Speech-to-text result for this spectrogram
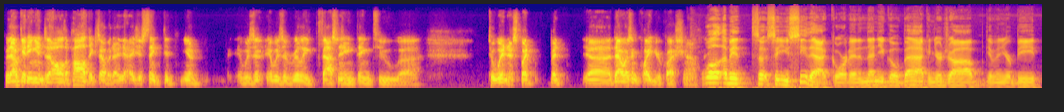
without getting into all the politics of it. I, I just think that you know it was a, it was a really fascinating thing to uh, to witness. But but uh, that wasn't quite your question. I well, I mean, so so you see that Gordon, and then you go back, and your job, given your beat,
